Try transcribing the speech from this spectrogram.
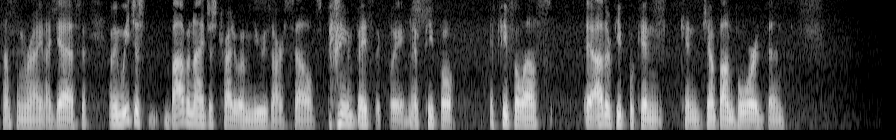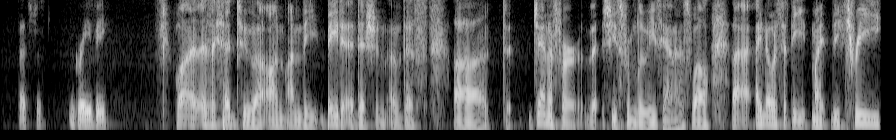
something right, I guess. I mean, we just Bob and I just try to amuse ourselves, basically. And if people, if people else, other people can can jump on board, then that's just gravy. Well, as I said to uh, on on the beta edition of this, uh, Jennifer, that she's from Louisiana as well. I, I, noticed that the my the three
